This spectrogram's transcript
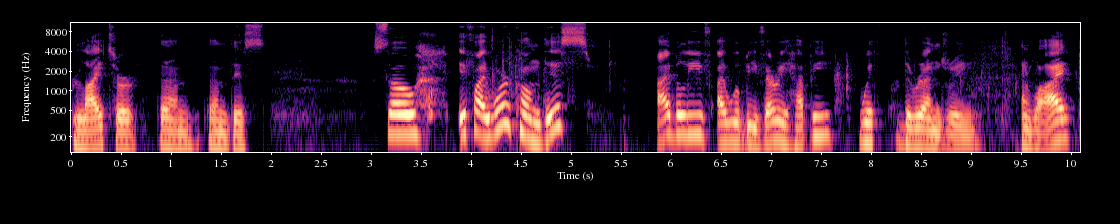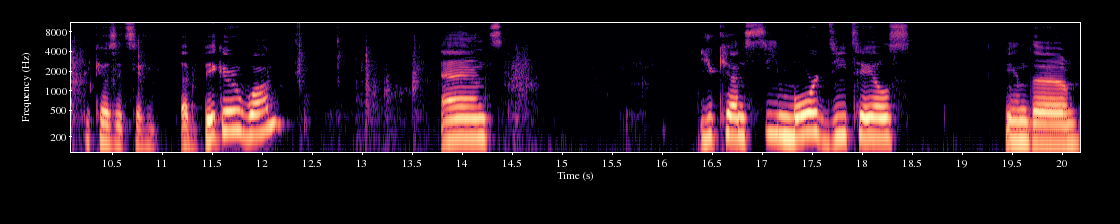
lighter than, than this. So if I work on this, I believe I will be very happy with the rendering. And why? Because it's a, a bigger one and you can see more details in the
